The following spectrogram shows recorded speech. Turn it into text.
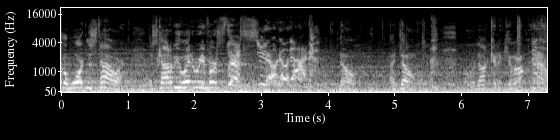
to the Warden's Tower. There's gotta be a way to reverse this! You don't know that! No, I don't. But we're not gonna give up now.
